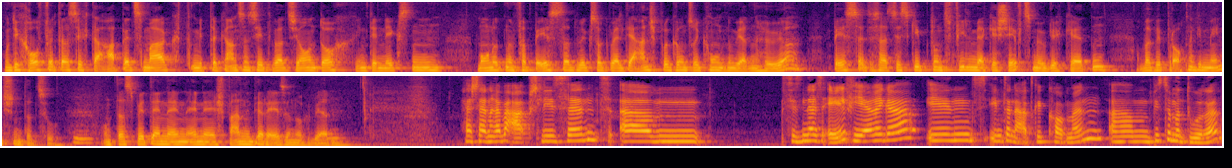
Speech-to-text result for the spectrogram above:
Und ich hoffe, dass sich der Arbeitsmarkt mit der ganzen Situation doch in den nächsten Monaten verbessert. Wie gesagt, weil die Ansprüche unserer Kunden werden höher, besser. Das heißt, es gibt uns viel mehr Geschäftsmöglichkeiten, aber wir brauchen die Menschen dazu. Mhm. Und das wird ein, ein, eine spannende Reise noch werden. Herr Steinreiber, abschließend, ähm, Sie sind als Elfjähriger ins Internat gekommen, ähm, bis zur Matura.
